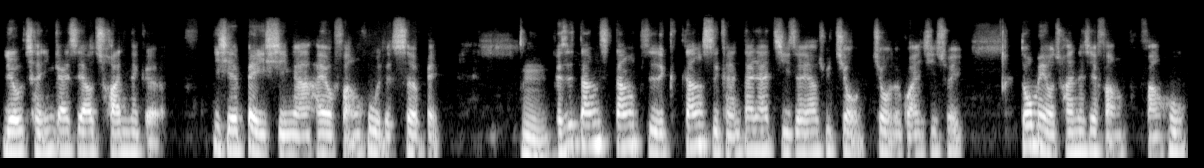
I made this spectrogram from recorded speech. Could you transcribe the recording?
流程应该是要穿那个一些背心啊，还有防护的设备。嗯。可是当当时当时可能大家急着要去救救的关系，所以都没有穿那些防防护，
